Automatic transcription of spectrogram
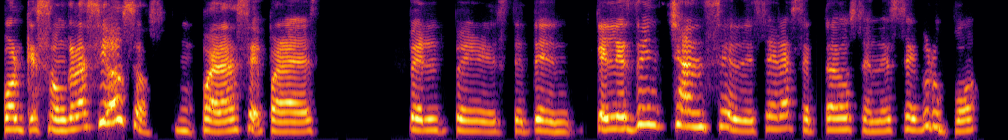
porque son graciosos para, para per- per- este, ten- que les den chance de ser aceptados en ese grupo,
